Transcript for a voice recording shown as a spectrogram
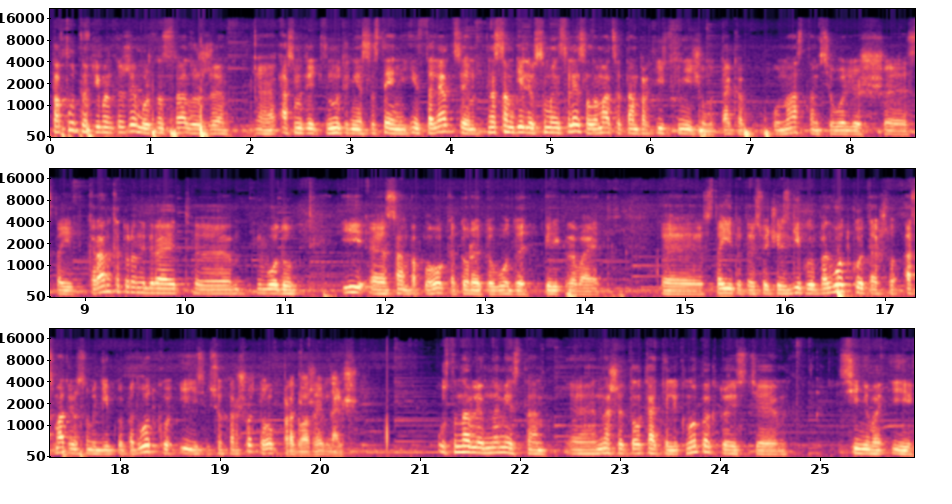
Попутно при монтаже можно сразу же э, осмотреть внутреннее состояние инсталляции. На самом деле в самой инсталляции ломаться там практически нечему, так как у нас там всего лишь стоит кран, который набирает воду, и сам поплавок, который эту воду перекрывает. Стоит это все через гибкую подводку, так что осматриваем саму гибкую подводку, и если все хорошо, то продолжаем дальше. Устанавливаем на место э, наши толкатели кнопок, то есть э, синего и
